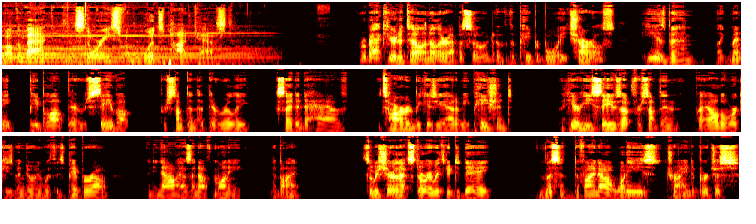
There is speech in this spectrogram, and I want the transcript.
Welcome back to the Stories from the Woods podcast. We're back here to tell another episode of the Paperboy Charles. He has been, like many people out there who save up for something that they're really excited to have. It's hard because you gotta be patient, but here he saves up for something by all the work he's been doing with his paper route, and he now has enough money to buy it. So we share that story with you today and listen to find out what he's trying to purchase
